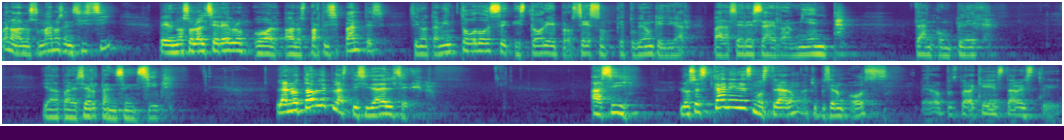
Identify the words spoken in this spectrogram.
bueno, a los humanos en sí sí, pero no solo al cerebro o a, los participantes, sino también toda esa historia y proceso que tuvieron que llegar para hacer esa herramienta tan compleja y al parecer tan sensible. La notable plasticidad del cerebro. Así, los escáneres mostraron, aquí pusieron OS, pero pues para qué estar este,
